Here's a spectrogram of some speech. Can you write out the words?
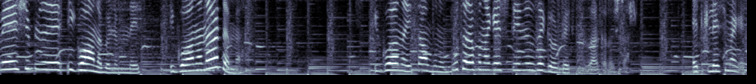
Ve şimdi iguana bölümündeyiz. Iguana nerede mi? Iguana'yı tam bunun bu tarafına geçtiğinizde göreceksiniz arkadaşlar. Etkileşime geç.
